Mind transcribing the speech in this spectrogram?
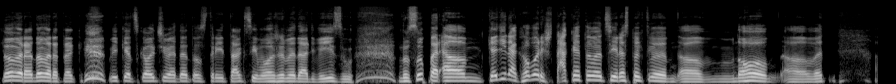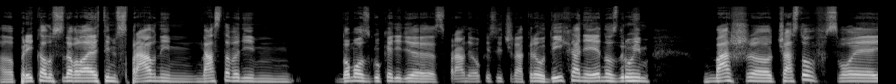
Dobre, dobre, tak my keď skončíme tento street, tak si môžeme dať vízu. No super, um, keď inak hovoríš takéto veci, respektíve uh, mnoho uh, uh, príkladov si dávala aj tým správnym nastavením do mozgu, keď ide správne okysličná krv, dýchanie jedno s druhým. Máš uh, často v svojej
